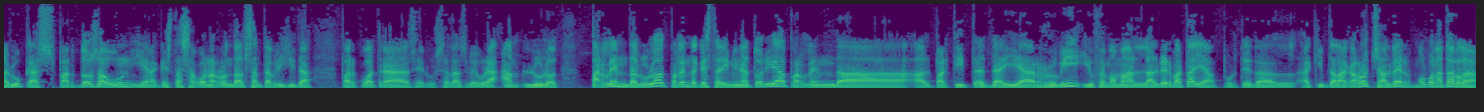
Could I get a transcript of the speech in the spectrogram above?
Arucas per 2 a 1 i en aquesta segona ronda el Santa Brígida per 4 a 0. Se les veurà amb l'Olot. Parlem de l'Olot, parlem d'aquesta eliminatòria, parlem del de partit d'ahir a Rubí i ho fem amb l'Albert Batalla, porter de l'equip de la Garrotxa. Albert, molt bona tarda.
